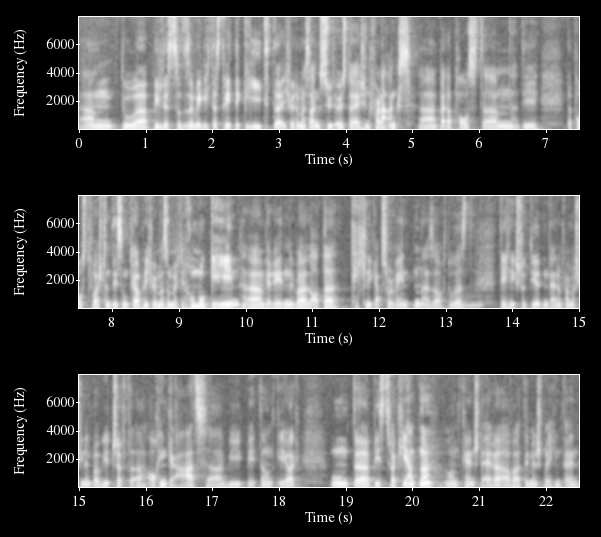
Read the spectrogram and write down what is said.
Ja. ähm, du äh, bildest sozusagen wirklich das dritte Glied der, ich würde mal sagen, südösterreichischen Phalanx äh, bei der Post. Ähm, die der Postvorstand ist unglaublich, wenn man so möchte, homogen. Äh, wir reden über lauter Technikabsolventen. Also auch du mhm. hast Technik studiert, in deinem Fall Maschinenbauwirtschaft, äh, auch in Graz, äh, wie Peter und Georg. Und bist zwar Kärntner und kein Steirer, aber dementsprechend ein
